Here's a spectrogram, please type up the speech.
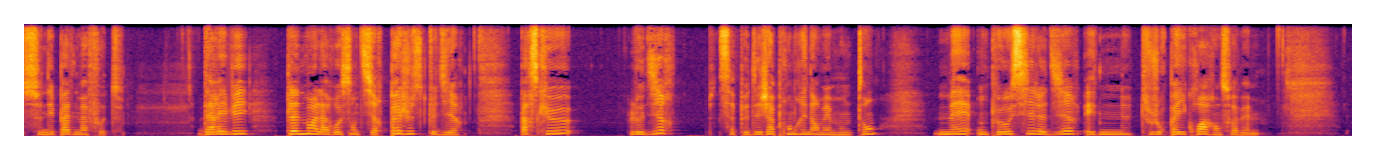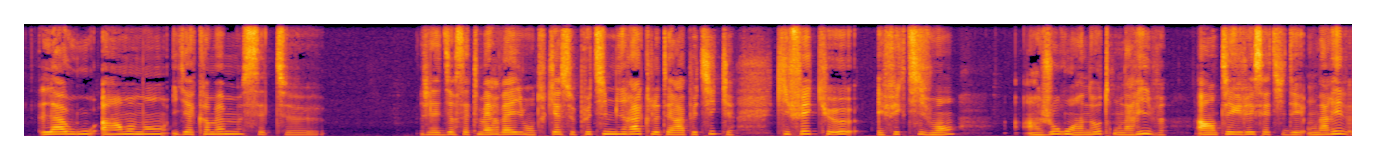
ce n'est pas de ma faute. D'arriver pleinement à la ressentir, pas juste le dire. Parce que le dire, ça peut déjà prendre énormément de temps, mais on peut aussi le dire et ne toujours pas y croire en soi-même. Là où, à un moment, il y a quand même cette, euh, j'allais dire cette merveille, ou en tout cas ce petit miracle thérapeutique qui fait que, effectivement, un jour ou un autre, on arrive à intégrer cette idée, on arrive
